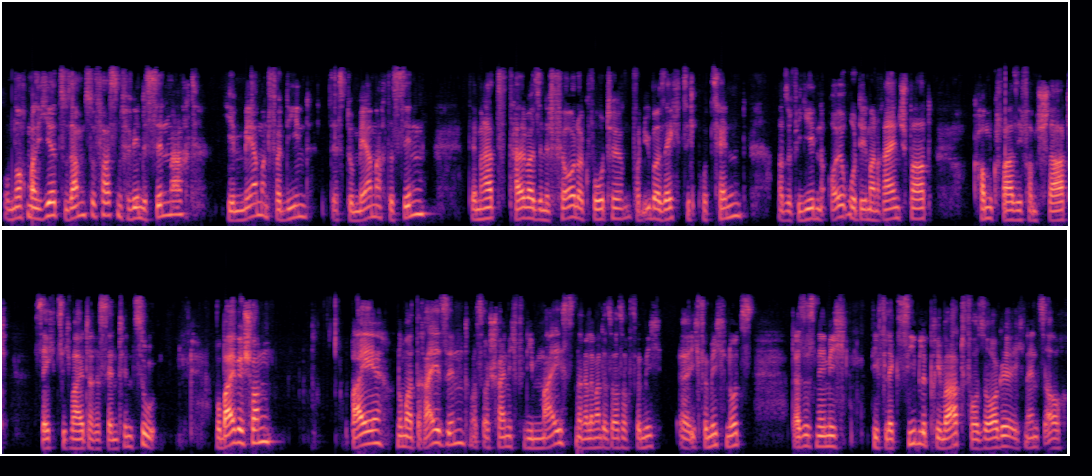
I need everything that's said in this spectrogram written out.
Um nochmal hier zusammenzufassen, für wen das Sinn macht, je mehr man verdient, desto mehr macht es Sinn, denn man hat teilweise eine Förderquote von über 60 Prozent. Also für jeden Euro, den man reinspart, kommen quasi vom Staat 60 weitere Cent hinzu. Wobei wir schon bei Nummer 3 sind, was wahrscheinlich für die meisten relevant ist, was auch für mich, äh, ich für mich nutze. Das ist nämlich die flexible Privatvorsorge. Ich nenne es auch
